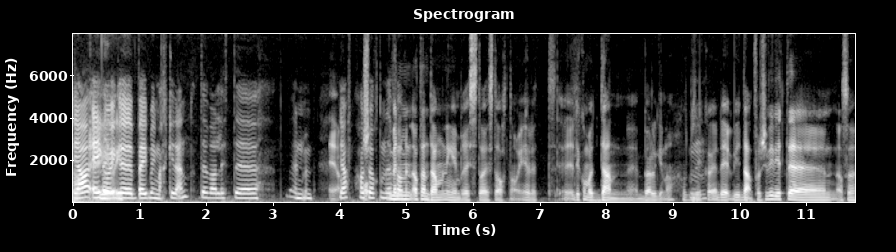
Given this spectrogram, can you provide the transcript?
ja jeg òg jeg- bøyde meg merke i den. Det var litt uh, en, Ja, har ikke hørt om det men, før. men at den demningen brister i starten òg, er jo litt eh, Det kommer den eh, bølgen, da. Mm. Det, vi, den får ikke vi vite eh, Altså,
